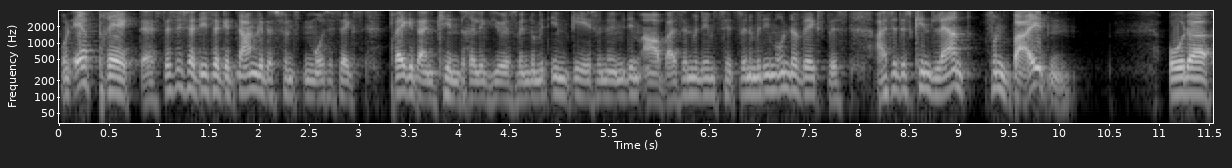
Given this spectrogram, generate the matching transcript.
und er prägt es. Das ist ja dieser Gedanke des 5. Mose 6. Präge dein Kind religiös, wenn du mit ihm gehst, wenn du mit ihm arbeitest, wenn du mit ihm sitzt, wenn du mit ihm unterwegs bist. Also das Kind lernt von beiden. Oder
